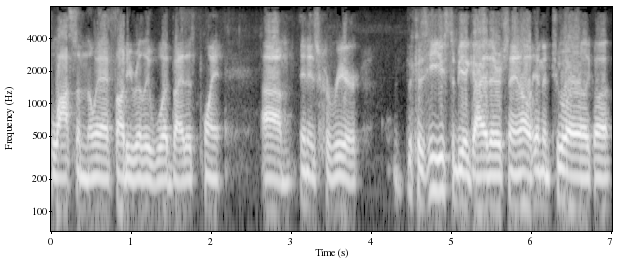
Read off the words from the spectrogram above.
blossomed the way I thought he really would by this point um, in his career. Because he used to be a guy there saying, "Oh, him and Tua are like a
